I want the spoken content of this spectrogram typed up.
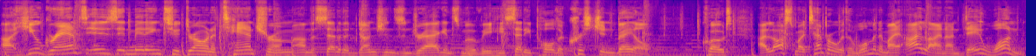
Uh, Hugh Grant is admitting to throwing a tantrum on the set of the Dungeons and Dragons movie. He said he pulled a Christian Bale. Quote, I lost my temper with a woman in my eye line on day one.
